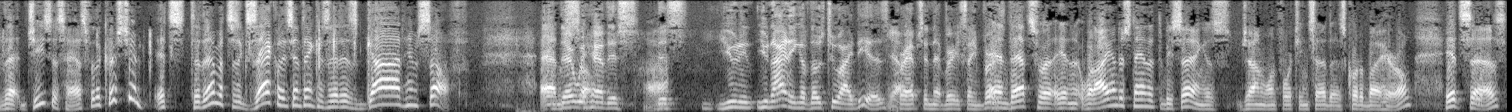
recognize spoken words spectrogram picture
that Jesus has for the Christian. It's to them, it's exactly the same thing because it is God Himself. And there we have this Uh-huh. this uni- uniting of those two ideas, perhaps in that very same verse. And that's what, and what I understand it to be saying is John 1.14 said, as quoted by Harold, it says,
